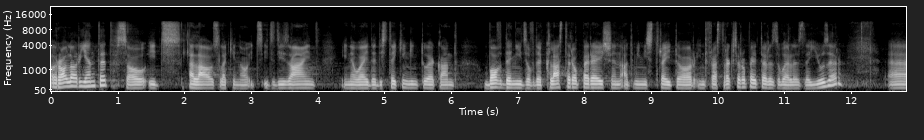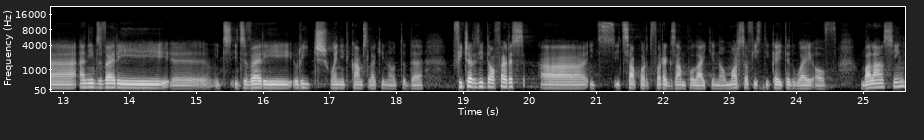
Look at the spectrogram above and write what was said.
role-oriented, so it allows, like, you know, it's, it's designed in a way that is taking into account both the needs of the cluster operation, administrator, infrastructure operator, as well as the user. Uh, and it's very uh, it's it's very rich when it comes like you know to the features it offers. Uh, it's it supports, for example, like you know more sophisticated way of balancing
